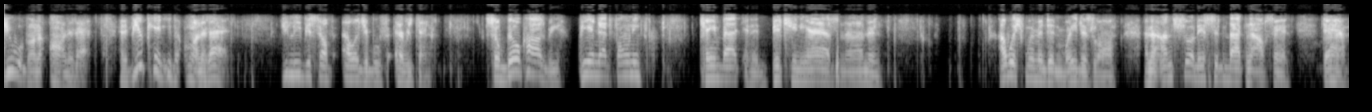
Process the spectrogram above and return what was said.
you were going to honor that. And if you can't even honor that, you leave yourself eligible for everything. So Bill Cosby, being that phony, came back and it bit you in the ass, man, and I wish women didn't wait as long. And I'm sure they're sitting back now saying, damn,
